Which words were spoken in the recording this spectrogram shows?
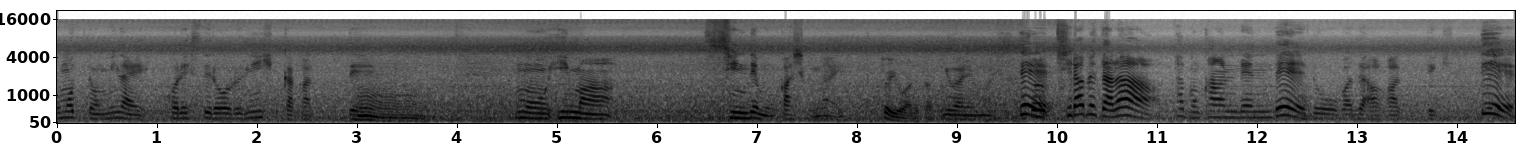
思っても見ないコレステロールに引っかかって、うんうん、もう今死んでもおかしくない。と言われた言われまして調べたら多分関連で動画で上がってきて、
